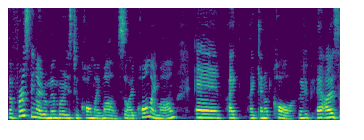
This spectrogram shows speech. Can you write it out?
The first thing I remember is to call my mom. So I call my mom and I, I cannot call. I was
